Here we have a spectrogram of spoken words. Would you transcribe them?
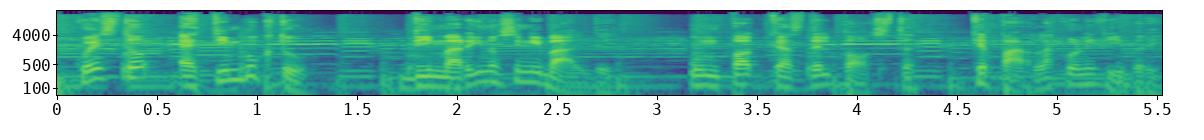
Questo è Timbuktu di Marino Sinibaldi, un podcast del Post che parla con i libri.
